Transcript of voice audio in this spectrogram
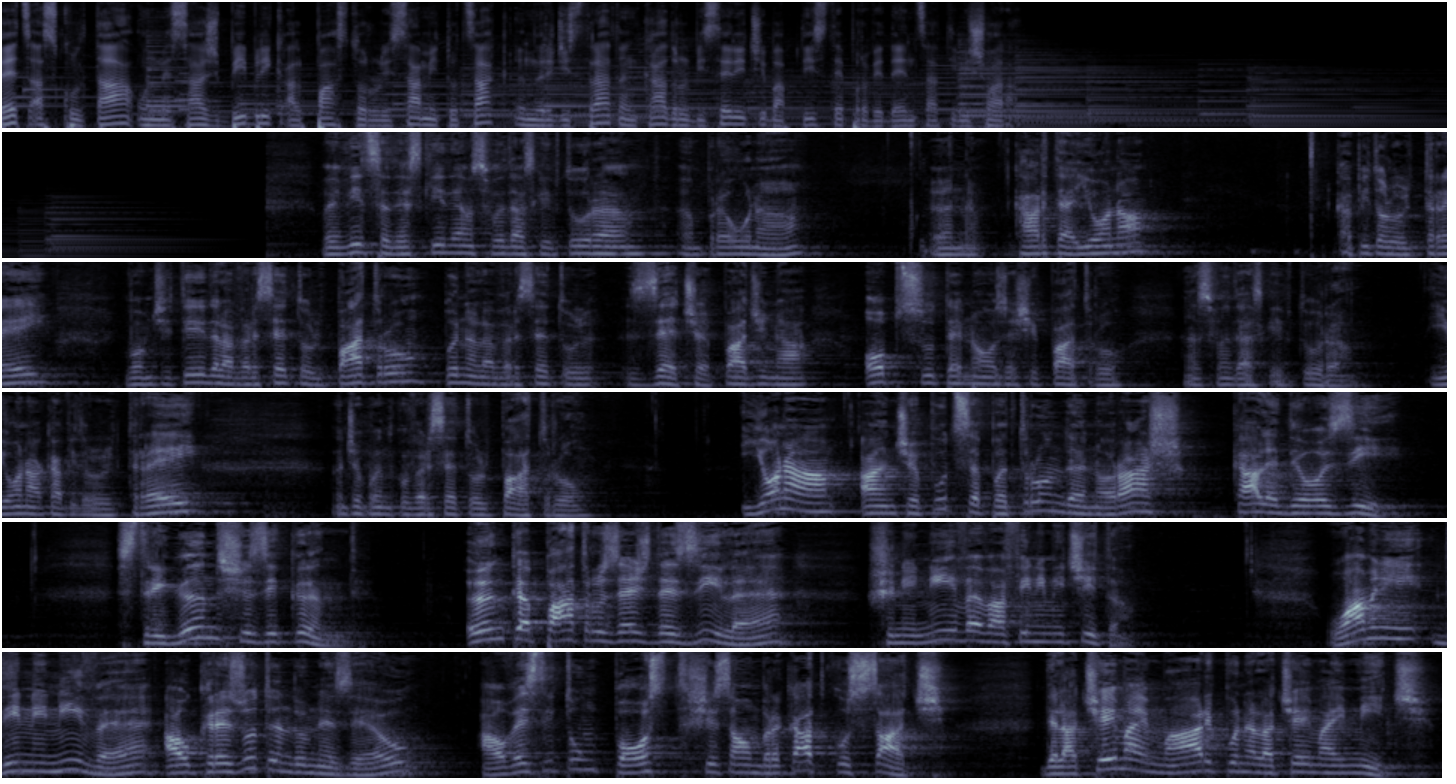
Veți asculta un mesaj biblic al pastorului Sami Tuțac înregistrat în cadrul Bisericii Baptiste Providența Timișoara. Vă invit să deschidem Sfânta Scriptură împreună în Cartea Iona, capitolul 3. Vom citi de la versetul 4 până la versetul 10, pagina 894 în Sfânta Scriptură. Iona, capitolul 3, începând cu versetul 4. Iona a început să pătrundă în oraș cale de o zi, strigând și zicând, încă 40 de zile și Ninive va fi nimicită. Oamenii din Ninive au crezut în Dumnezeu, au vestit un post și s-au îmbrăcat cu saci, de la cei mai mari până la cei mai mici.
